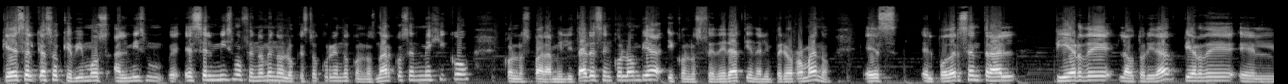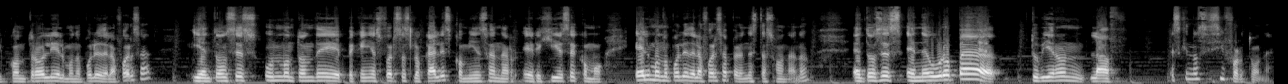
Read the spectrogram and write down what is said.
Que es el caso que vimos al mismo, es el mismo fenómeno lo que está ocurriendo con los narcos en México, con los paramilitares en Colombia y con los federati en el Imperio Romano. Es el poder central pierde la autoridad, pierde el control y el monopolio de la fuerza, y entonces un montón de pequeñas fuerzas locales comienzan a erigirse como el monopolio de la fuerza, pero en esta zona, ¿no? Entonces, en Europa tuvieron la es que no sé si fortuna,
